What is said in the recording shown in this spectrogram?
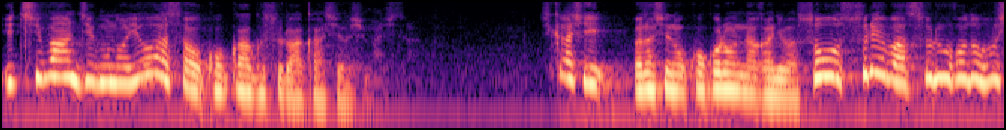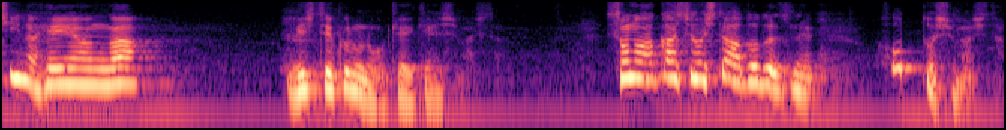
一番自分の弱さを告白する証をしました。しかし私の心の中にはそうすればするほど不思議な平安が満ちてくるのを経験しました。その証をした後でですねほっとしました。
